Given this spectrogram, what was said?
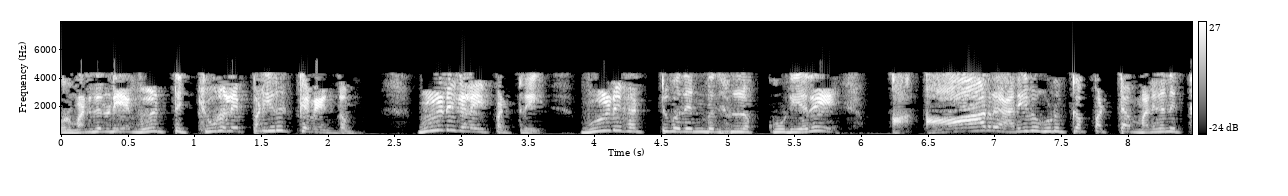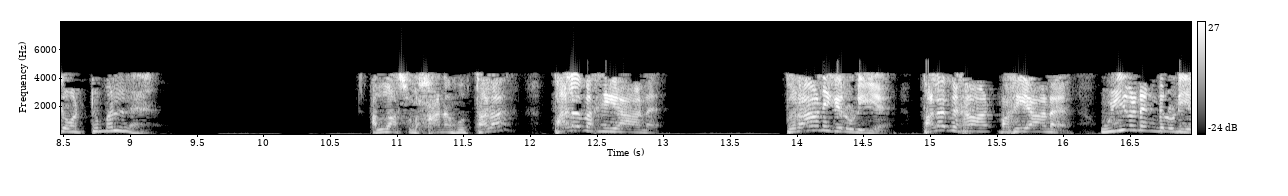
ஒரு மனிதனுடைய வீட்டு சூழல் எப்படி இருக்க வேண்டும்? வீடுகளை பற்றி வீடு கட்டுவது என்பது சொல்லக்கூடியதே ஆறு அறிவு கொடுக்கப்பட்ட மனிதனுக்கு மட்டுமல்ல. அல்லா சுபானு தலா பல வகையான பிராணிகளுடைய பல வகையான உயிரினங்களுடைய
